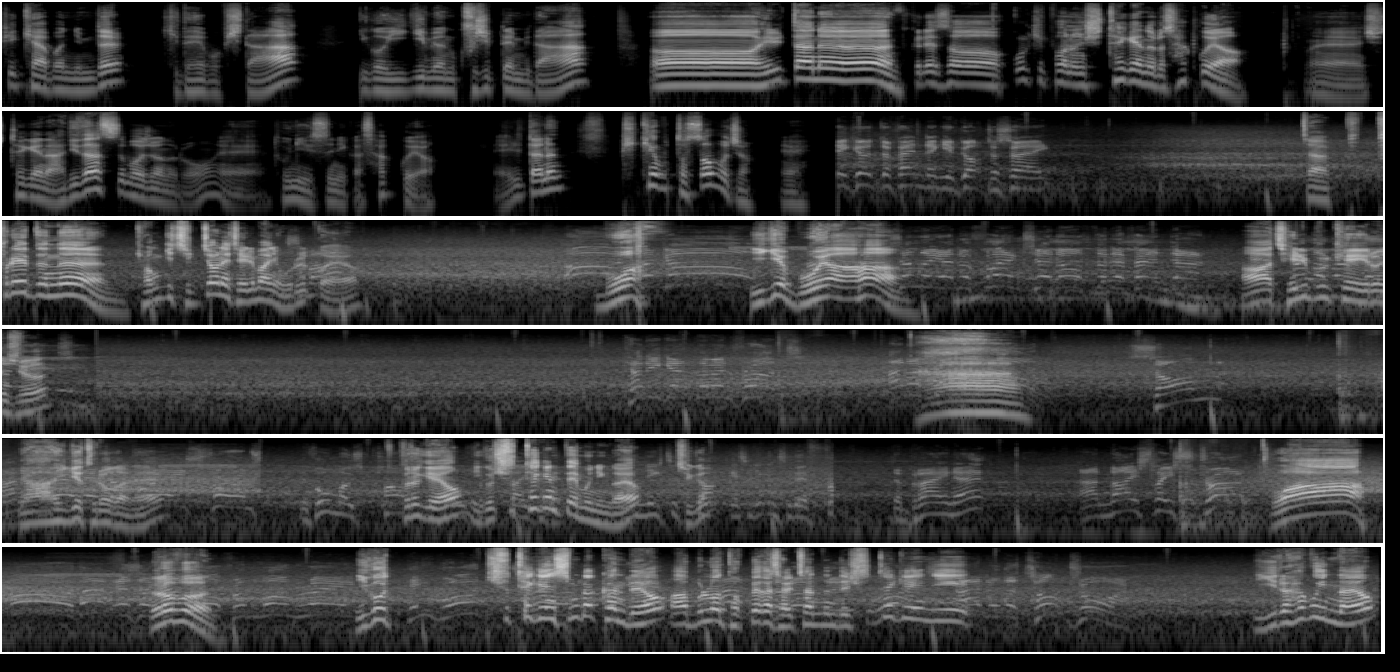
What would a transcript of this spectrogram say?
피케 아버님들 기대해 봅시다. 이거 이기면 90대입니다. 어, 일단은 그래서 골키퍼는 슈테겐으로 샀고요. 예, 슈테겐 아디다스 버전으로 예, 돈이 있으니까 샀고요. 예, 일단은 피케부터 써보죠. 예. 자, 프- 프레드는 경기 직전에 제일 많이 오를 거예요. 뭐야? 이게 뭐야? 아, 제일 불쾌해 이런 슛. Can he get them in front? And a 아, 야, 이게 들어가네. 그러게요. 이거 슈테겐 때문인가요? 지금? Bruyne. And nicely struck. 와, Oh, 여러분. 이거 슈테겐 심각한데요? 아, 물론 덕배가 잘 찼는데 슈테겐이. 일을 하고 있나요?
